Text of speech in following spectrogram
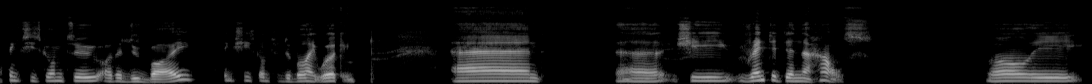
I think she's gone to either Dubai. I think she's gone to Dubai working, and uh, she rented in the house. Well, the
